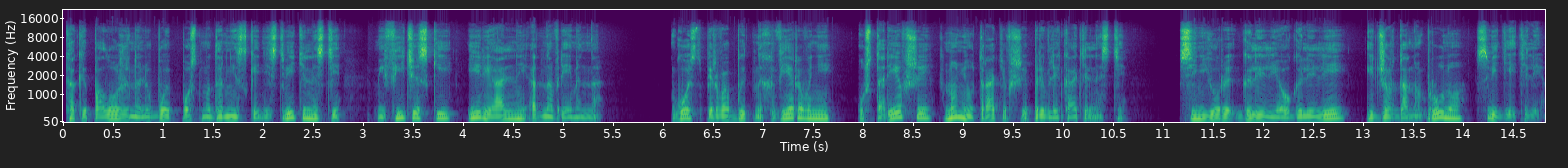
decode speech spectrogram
Как и положено любой постмодернистской действительности, мифический и реальный одновременно. Гость первобытных верований, устаревший, но не утративший привлекательности. Сеньоры Галилео Галилей и Джордано Бруно – свидетели.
